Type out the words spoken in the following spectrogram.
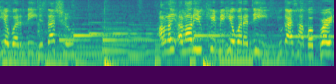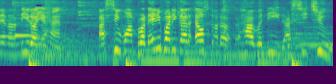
In here with a need. Is that true? A lot, of you came in here with a need. You guys have a burden and a need on your hand. I see one brother. Anybody got else got to have a need? I see two.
